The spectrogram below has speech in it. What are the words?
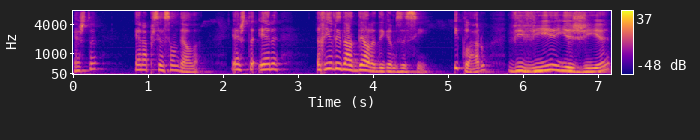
Esta era a percepção dela. Esta era a realidade dela, digamos assim. E claro, vivia e agia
